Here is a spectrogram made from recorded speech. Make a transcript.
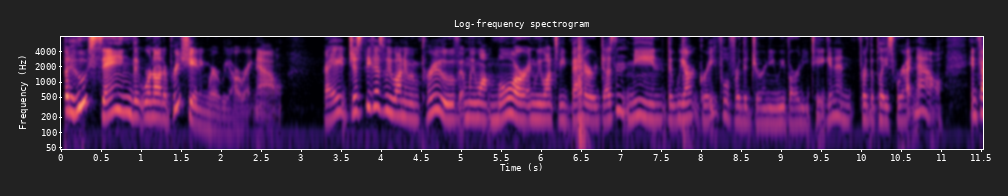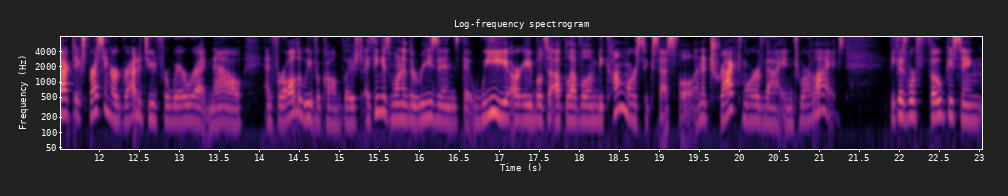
But who's saying that we're not appreciating where we are right now? Right? Just because we want to improve and we want more and we want to be better doesn't mean that we aren't grateful for the journey we've already taken and for the place we're at now. In fact, expressing our gratitude for where we're at now and for all that we've accomplished, I think is one of the reasons that we are able to uplevel and become more successful and attract more of that into our lives. Because we're focusing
